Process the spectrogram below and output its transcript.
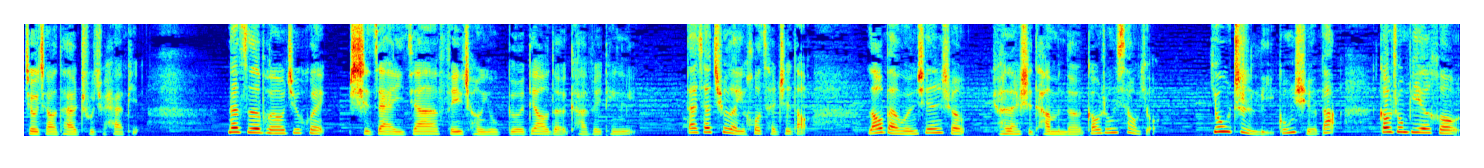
就叫他出去 happy。那次朋友聚会是在一家非常有格调的咖啡厅里。大家去了以后才知道，老板文先生原来是他们的高中校友，优质理工学霸。高中毕业后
